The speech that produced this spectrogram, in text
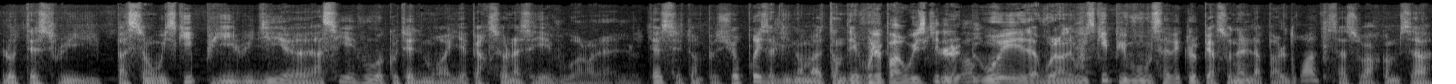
L'hôtesse lui passe un whisky, puis il lui dit euh, "Asseyez-vous à côté de moi. Il y a personne, asseyez-vous." Alors l'hôtesse est un peu surprise. Elle dit "Non mais attendez, Vous voulez pas un whisky le- oui, elle voulait un whisky, puis vous, vous savez que le personnel n'a pas le droit de s'asseoir comme ça.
